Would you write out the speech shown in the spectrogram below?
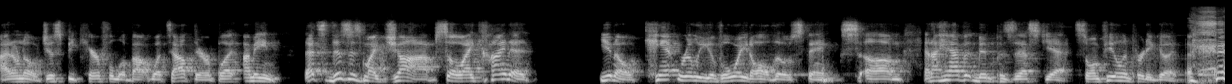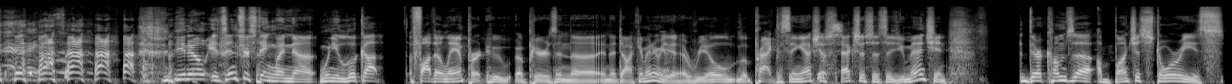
i don't know just be careful about what's out there but i mean that's this is my job so i kind of you know can't really avoid all those things. Um and i haven't been possessed yet so i'm feeling pretty good. You know, it's interesting when uh, when you look up Father Lampert, who appears in the in the documentary, a real practicing exorc- exorcist, as you mentioned. There comes a, a bunch of stories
